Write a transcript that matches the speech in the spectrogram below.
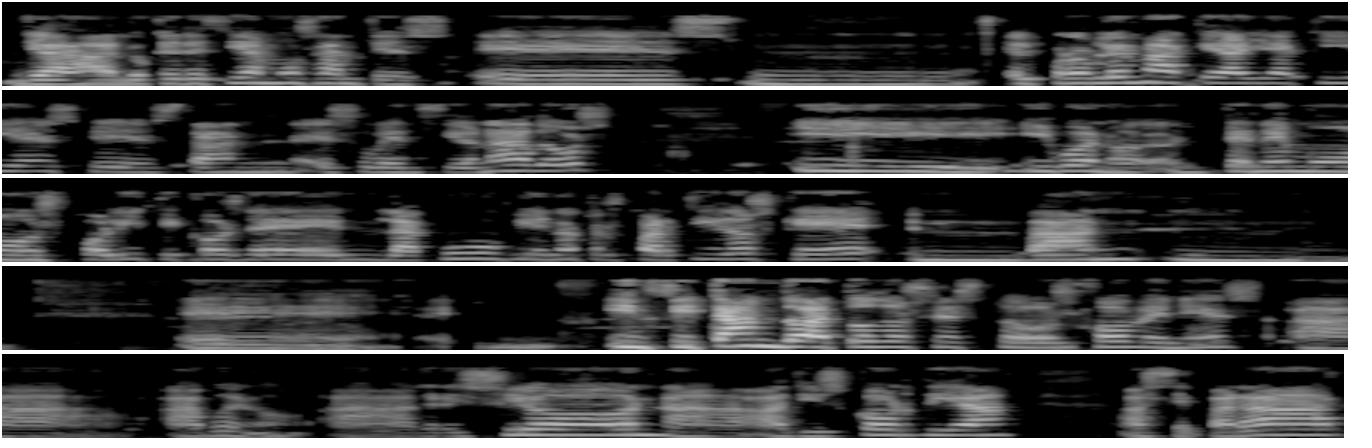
ya lo que decíamos antes, es, mmm, el problema que hay aquí es que están subvencionados y, bueno, tenemos políticos de la CUP y en otros partidos que mmm, van mmm, eh, incitando a todos estos jóvenes a, a bueno, a agresión, a, a discordia, a separar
